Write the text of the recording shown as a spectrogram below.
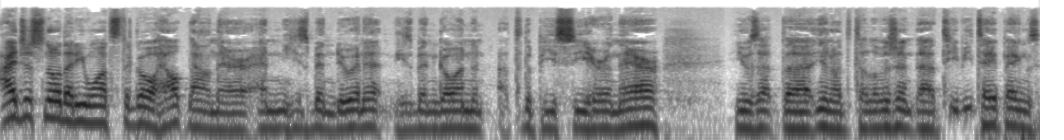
I just know that he wants to go help down there, and he's been doing it. He's been going to the PC here and there. He was at the, you know, the television, uh, TV tapings.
